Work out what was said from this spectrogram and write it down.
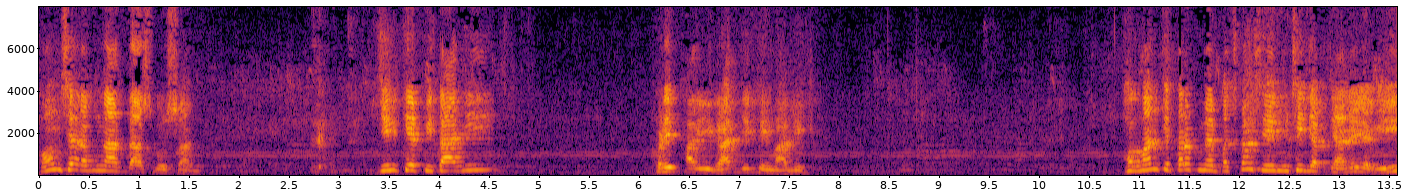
कौन से रघुनाथ दास गोस्वामी? जिनके पिताजी बड़े भारी राज्य के मालिक भगवान की तरफ़ में बचपन से रुचि जब जाने लगी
